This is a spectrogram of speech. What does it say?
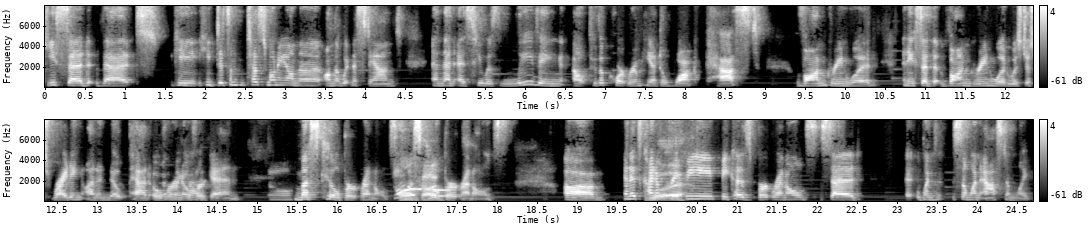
he said that he he did some testimony on the on the witness stand, and then as he was leaving out through the courtroom, he had to walk past Vaughn Greenwood, and he said that Vaughn Greenwood was just writing on a notepad over oh and God. over again. Oh. Must kill Burt Reynolds. Oh must kill Burt Reynolds. Um, and it's kind of creepy because Burt Reynolds said when someone asked him, like,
